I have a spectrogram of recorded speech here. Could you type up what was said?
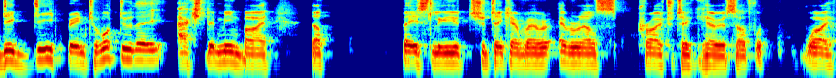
dig deeper into what do they actually mean by that. Basically, you should take care of everyone else prior to taking care of yourself. What? Why?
